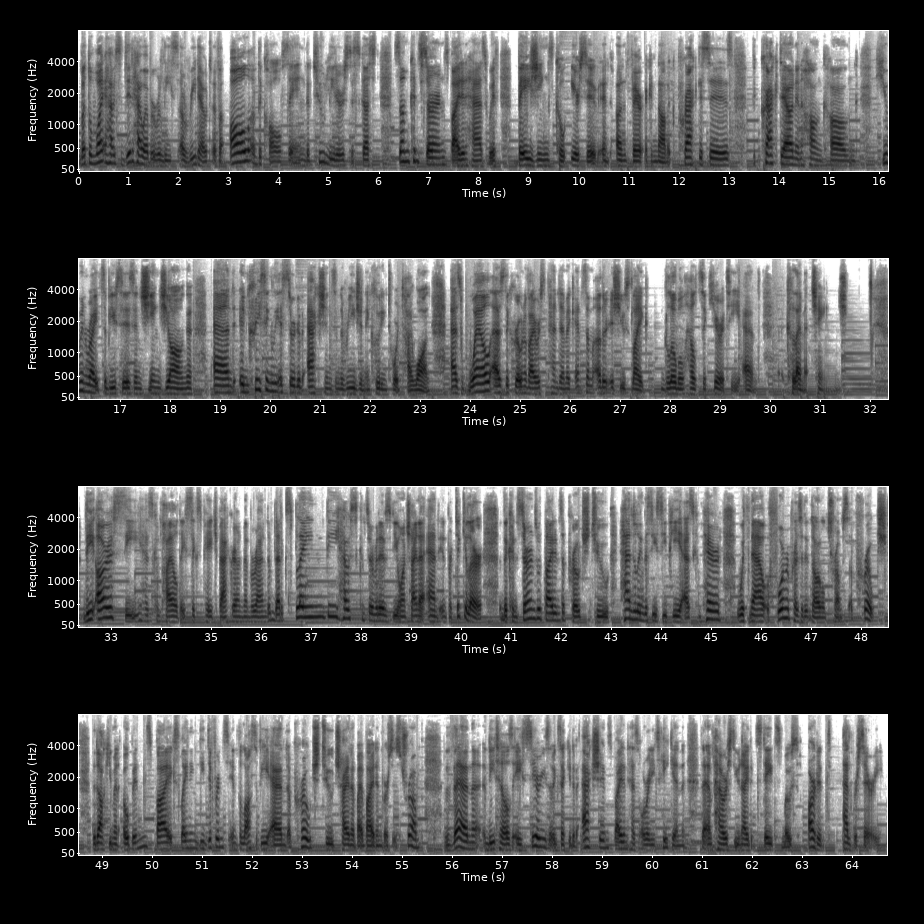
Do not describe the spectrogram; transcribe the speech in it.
But the White House did, however, release a readout of all of the calls, saying the two leaders discussed some concerns Biden has with Beijing's coercive and unfair economic practices, the crackdown in Hong Kong, human rights abuses in Xinjiang, and increasingly assertive actions in the region, including toward Taiwan, as well as the coronavirus pandemic and some other issues like global health security and climate change. The RSC has compiled a six page background memorandum that explained the House conservatives' view on China and, in particular, the concerns with Biden's approach to handling the CCP as compared with now former President Donald Trump's approach. The document opens by explaining the difference in philosophy and approach to China by Biden versus Trump, then details a series of executive actions Biden has already taken that empowers the United States state's most ardent adversary.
